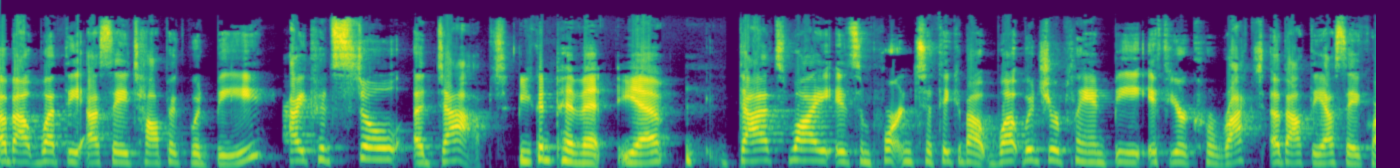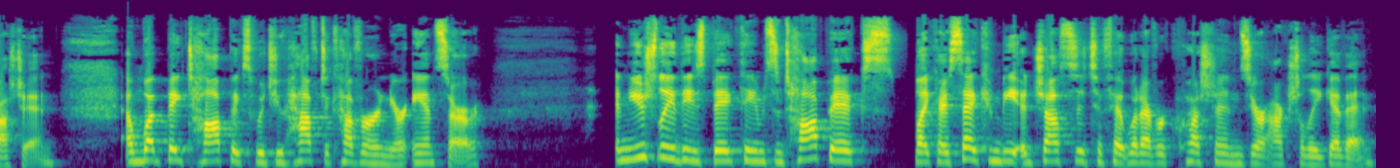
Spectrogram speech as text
about what the essay topic would be, I could still adapt. You could pivot. Yep. That's why it's important to think about what would your plan be if you're correct about the essay question? And what big topics would you have to cover in your answer? And usually these big themes and topics, like I said, can be adjusted to fit whatever questions you're actually given.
